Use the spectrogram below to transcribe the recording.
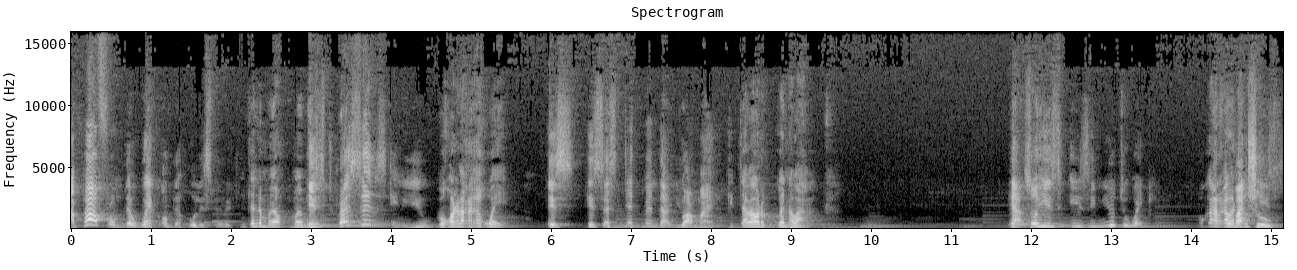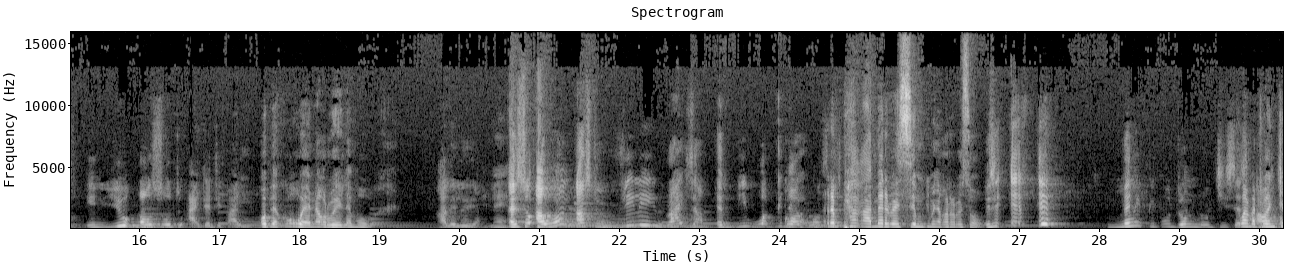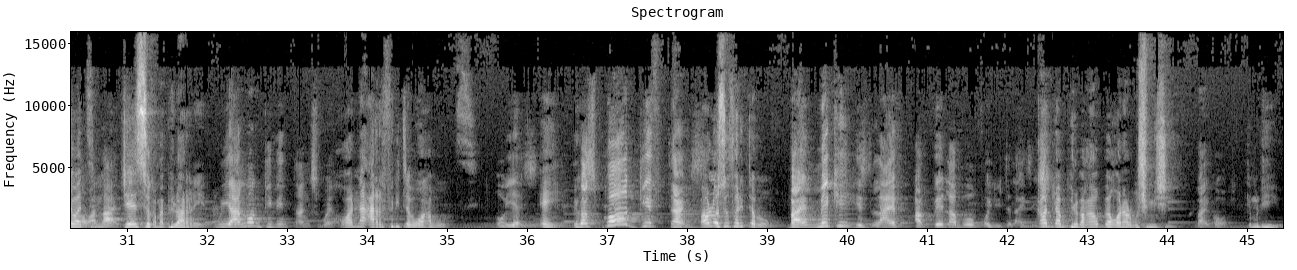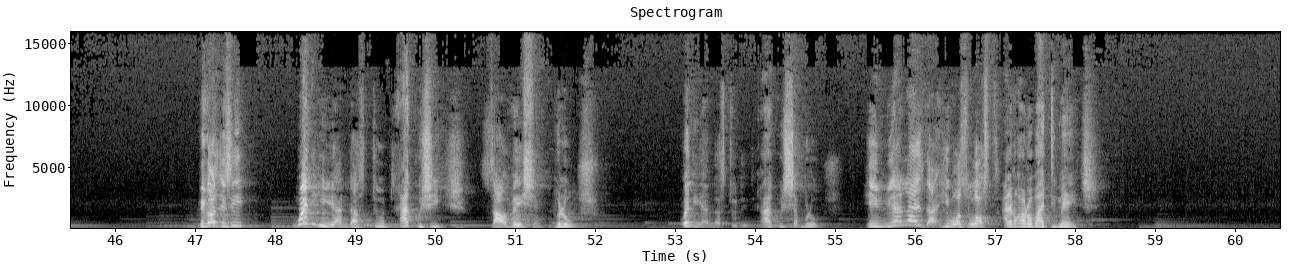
apart from the work of the Holy Spirit, ntle le moya moya His presence in you bogone ba gage go wena. is is a statement that you are mine. ke taba ya gore ke wena wa ka. Yeah, so He's He's in you to work, o ka gare ga wena but He's in you also to identify you. o be ke go wena gore o lemoge Hallelujah. Amen. And so I want us to really rise up and be what God wants. re us to be. phagame re be se modimo nyaka gore re be sone You see, if, if many people don't know Jesus out of our tsebe lives, jesu ka maphelo a rena we are not giving thanks well. gona a re fe ditebogo ga botse Oh, yes. ee Because Paul gave thanks paolos o fa by making his life available for ka utilization dira bophelo Because you see, when he understood salvation, when he understood it, ga a kwešiša phološo he realized that he was lost. a lemoga gore o ba timetse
